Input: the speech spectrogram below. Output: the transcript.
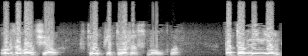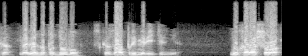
Он замолчал, в трубке тоже смолкло. Потом Миненко, наверное, подумал, сказал примирительнее. «Ну хорошо,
